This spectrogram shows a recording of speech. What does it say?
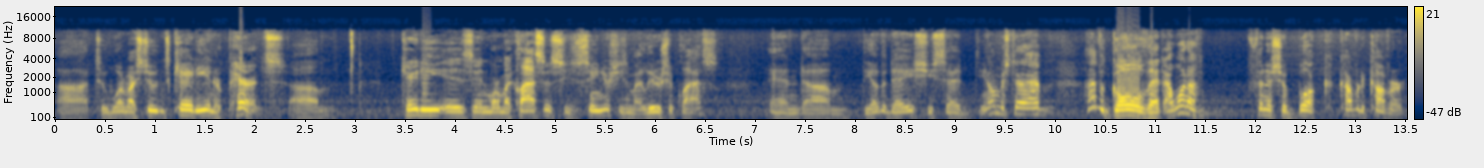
uh, to one of my students, Katie, and her parents. Um, Katie is in one of my classes. She's a senior. She's in my leadership class. And um, the other day, she said, "You know, Mister, I have, I have a goal that I want to finish a book cover to cover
